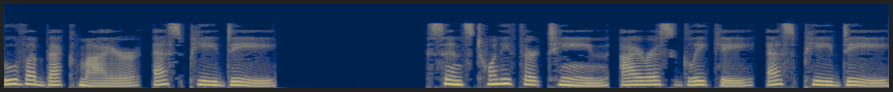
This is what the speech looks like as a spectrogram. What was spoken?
Uwe Beckmeyer SPD Since 2013 Iris Gleicke SPD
